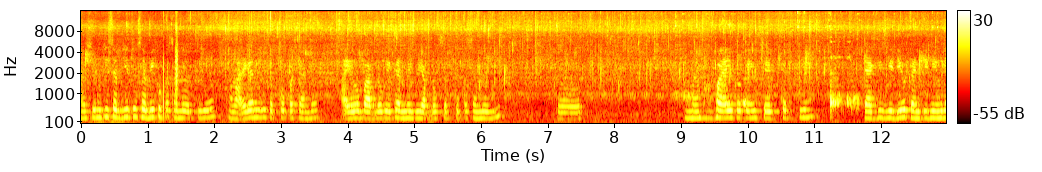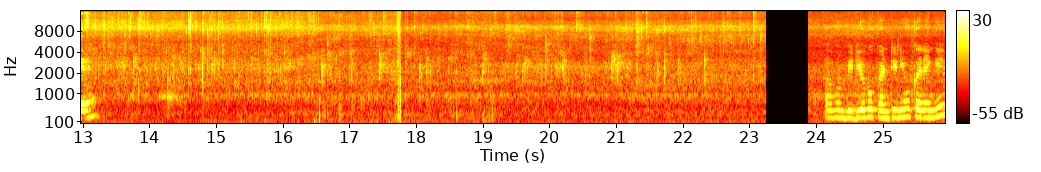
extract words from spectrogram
मशरूम की सब्ज़ी तो सभी को पसंद होती है। हमारे घर में भी सबको पसंद है। आई होप आप लोग के घर में भी आप लोग सबको पसंद होगी। तो मैं मोबाइल को कहीं सेट करती हूँ, ताकि वीडियो कंटिन्यू रहे। अब हम वीडियो को कंटिन्यू करेंगे।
